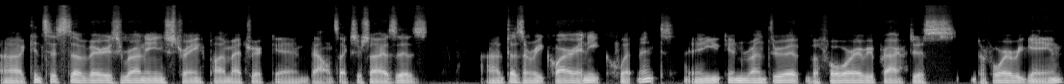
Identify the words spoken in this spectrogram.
uh, consists of various running, strength, plyometric, and balance exercises. Uh, doesn't require any equipment, and you can run through it before every practice, before every game,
